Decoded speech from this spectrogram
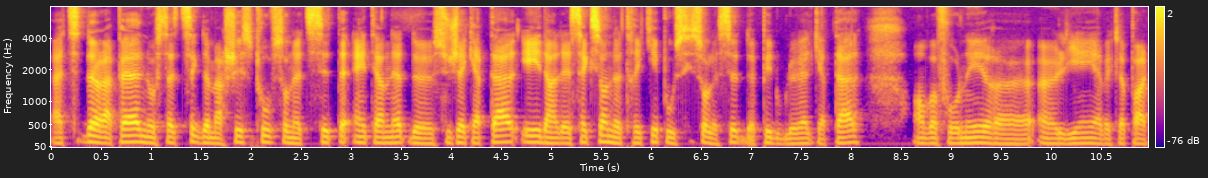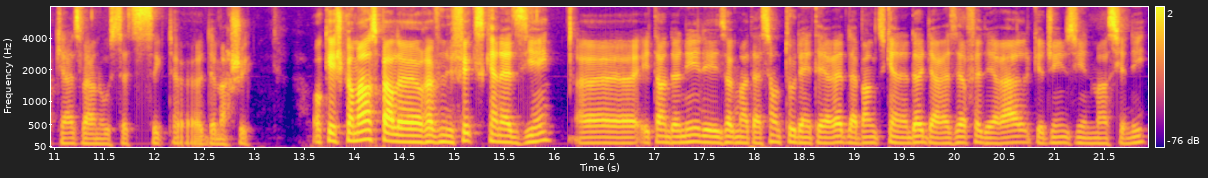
À titre de rappel, nos statistiques de marché se trouvent sur notre site Internet de Sujet Capital et dans la section de notre équipe aussi sur le site de PWL Capital. On va fournir euh, un lien avec le podcast vers nos statistiques de, marché. OK, je commence par le revenu fixe canadien. Euh, étant donné les augmentations de taux d'intérêt de la Banque du Canada et de la Réserve fédérale que James vient de mentionner,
